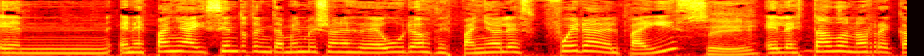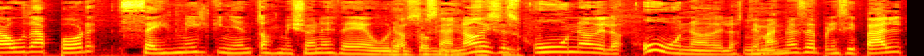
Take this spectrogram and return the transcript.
en, en España hay 130 mil millones de euros de españoles fuera del país, Sí. el Estado no recauda por 6.500 millones de euros. O sea, ¿no? Ese es uno de los uno de los temas. No es el principal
